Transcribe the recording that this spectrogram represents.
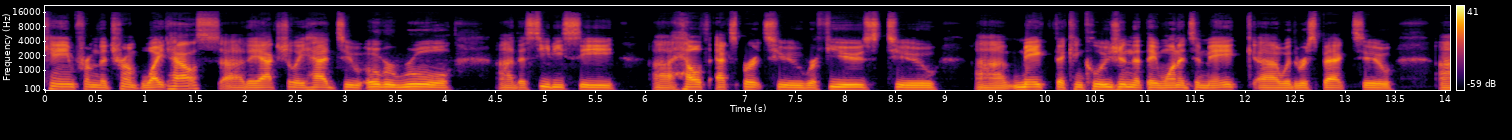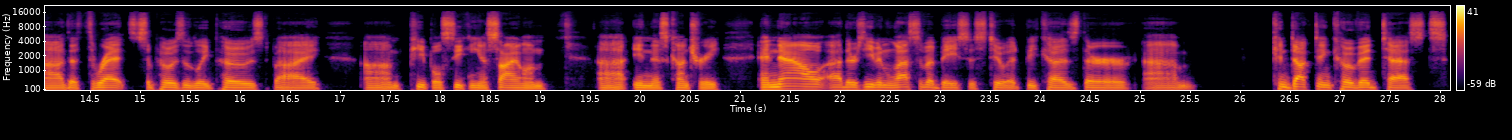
came from the Trump White House. Uh, they actually had to overrule uh, the CDC uh, health experts who refused to uh, make the conclusion that they wanted to make uh, with respect to the threat supposedly posed by um, people seeking asylum in this country. And now there's even less of a basis to it because they're um, conducting COVID tests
